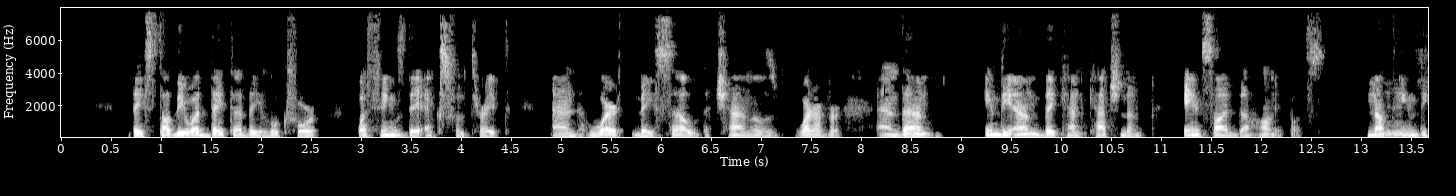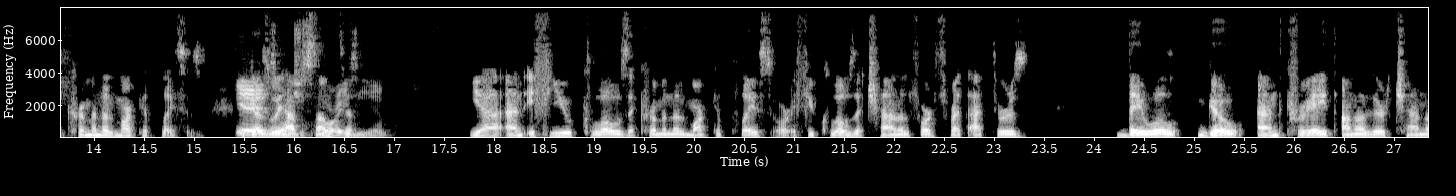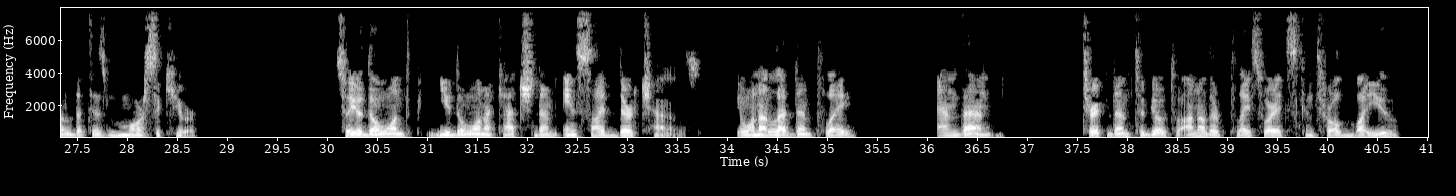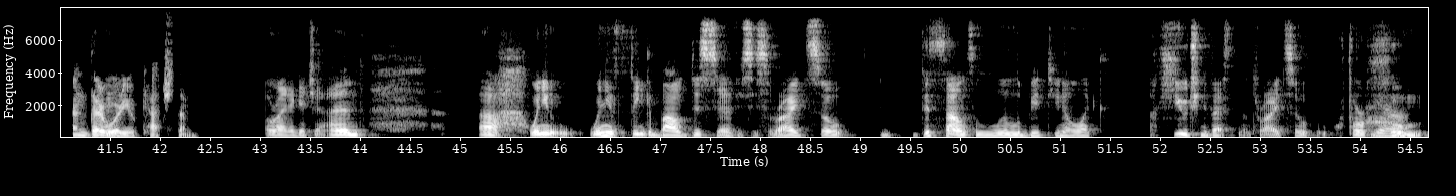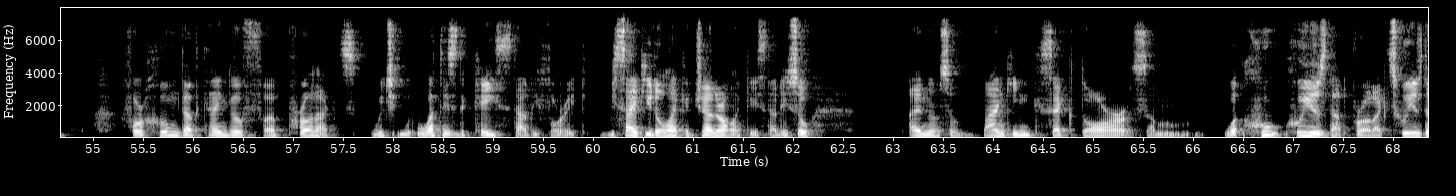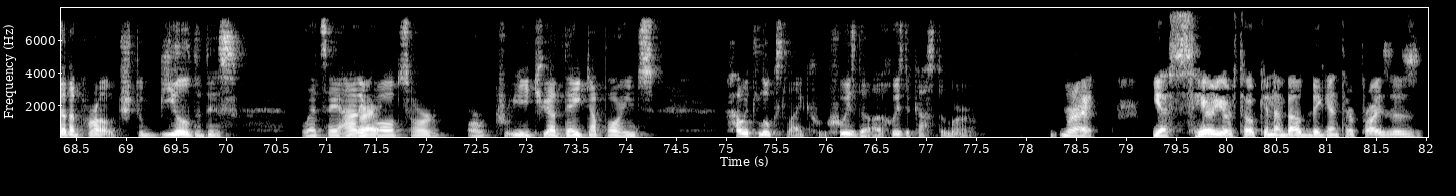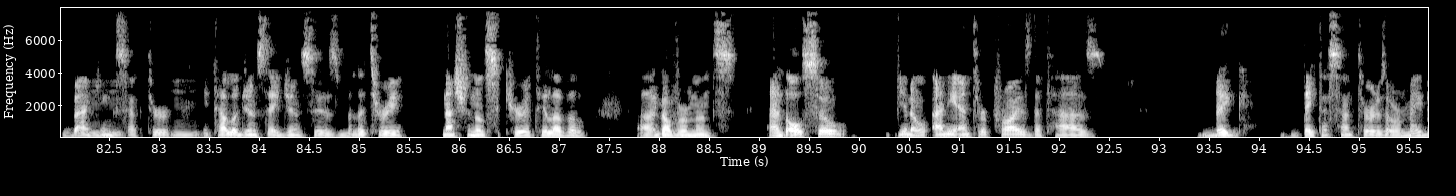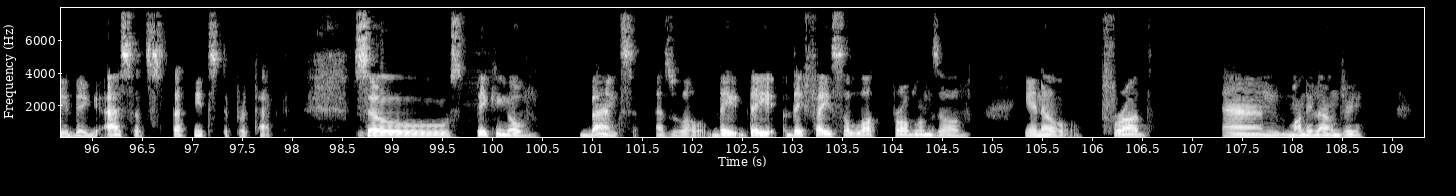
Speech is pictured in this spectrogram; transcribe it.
They study what data they look for, what things they exfiltrate, and where they sell, the channels, whatever. And then, in the end, they can catch them inside the honeypots, not mm-hmm. in the criminal marketplaces. Yeah, because we have something. Easy, yeah. yeah, and if you close a criminal marketplace or if you close a channel for threat actors, they will go and create another channel that is more secure. So you don't want you don't want to catch them inside their channels. You want to let them play and then trick them to go to another place where it's controlled by you and there mm-hmm. where you catch them. All right, I get you. And uh, when you when you think about these services, right? So this sounds a little bit, you know, like a huge investment, right? So for yeah. whom for whom that kind of uh, products which what is the case study for it besides you know like a general case study so i don't know so banking sector some what who who use that products who use that approach to build this let's say honeypots right. or or create your data points how it looks like who is the who is the customer right yes here you're talking about big enterprises banking mm-hmm. sector mm-hmm. intelligence agencies military national security level uh, governments and also you know any enterprise that has big data centers or maybe big assets that needs to protect so speaking of banks as well. They they they face a lot problems of, you know, fraud and money laundering,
